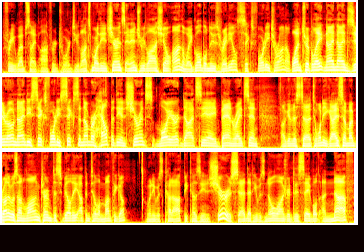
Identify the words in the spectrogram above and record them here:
free website offered towards you. Lots more of the insurance and injury law show on the way. Global News Radio, 640 Toronto. 1 990 9646. The number help at the insurancelawyer.ca. Ben writes in, I'll give this to, to one of you guys. Uh, my brother was on long term disability up until a month ago when he was cut off because the insurers said that he was no longer disabled enough.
